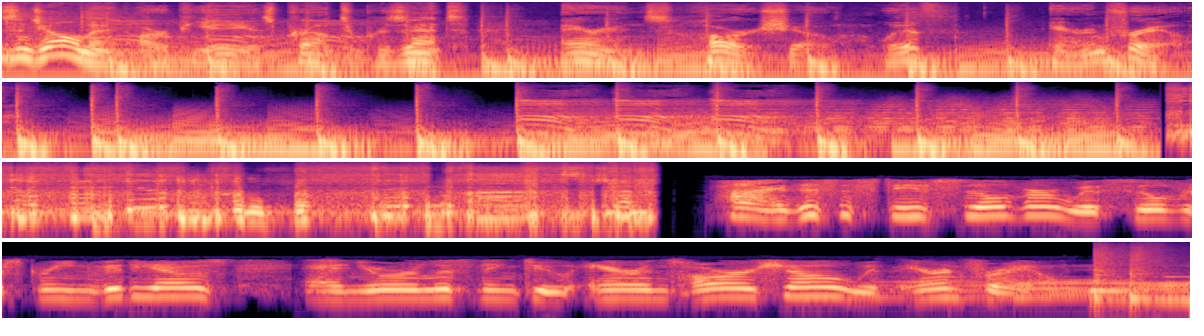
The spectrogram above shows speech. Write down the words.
Ladies and gentlemen, RPA is proud to present Aaron's Horror Show with Aaron Frail. Hi, this is Steve Silver with Silver Screen Videos, and you're listening to Aaron's Horror Show with Aaron Frail.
